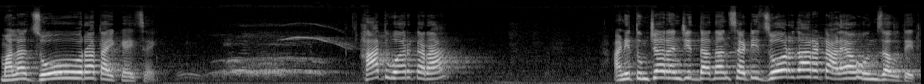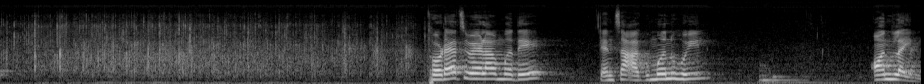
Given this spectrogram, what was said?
मला जोरात ऐकायचं आहे हात वर करा. आणि तुमच्या रणजित दादांसाठी जोरदार टाळ्या होऊन जाऊ देत. थोड्याच वेळामध्ये त्यांचं आगमन होईल. ऑनलाईन.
